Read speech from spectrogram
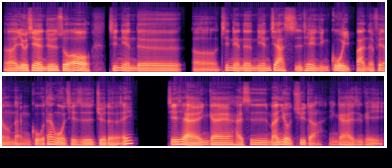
呃，有些人就是说，哦，今年的呃，今年的年假十天已经过一半了，非常难过。但我其实觉得，哎，接下来应该还是蛮有趣的，应该还是可以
